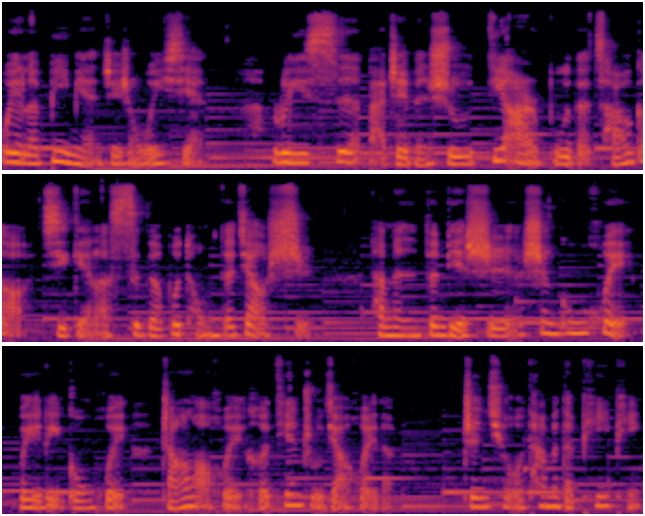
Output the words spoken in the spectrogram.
为了避免这种危险，路易斯把这本书第二部的草稿寄给了四个不同的教士，他们分别是圣公会、卫理公会、长老会和天主教会的。征求他们的批评，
